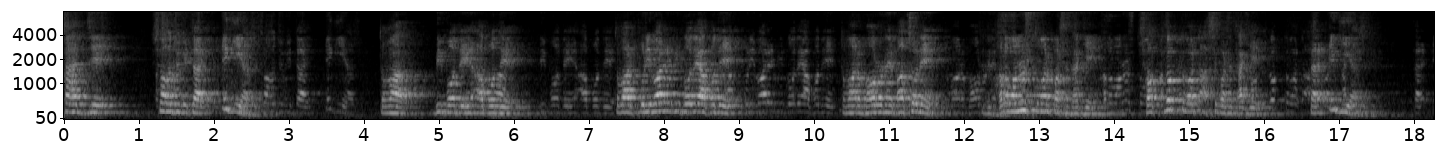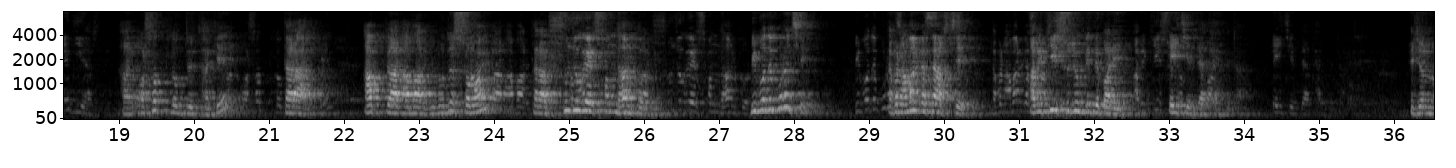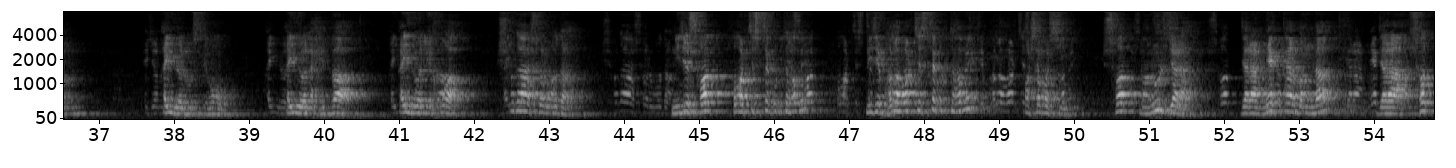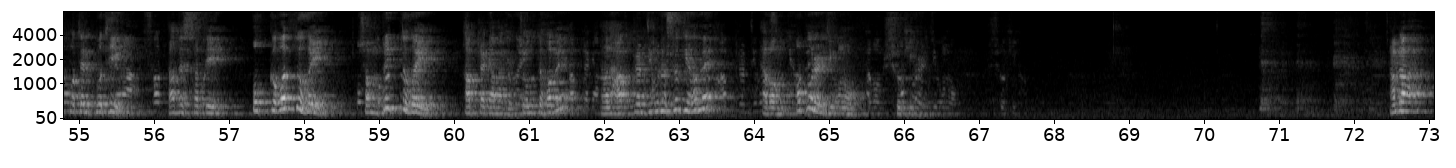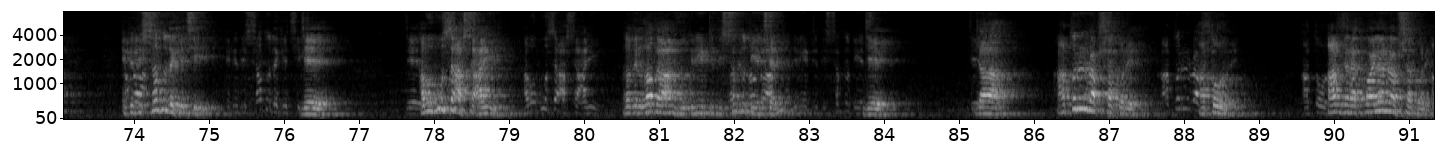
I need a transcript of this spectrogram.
সাহায্যে, সহযোগিতায় এগিয়ে আসবে। সহযোগিতায় এগিয়ে আসবে তোমার বিপদে, আপদে বিপদে আপদে তোমার পরিবারের বিপদে, আপদে পরিবারের বিপদে আপদে তোমার মরণে, বাচনে, যদি ভালো মানুষ তোমার পাশে থাকে মানুষ তোমার আশেপাশে থাকে, তারা এগিয়ে আসবে। তারা এগিয়ে আসবে আর অসৎ লোক যদি থাকে, তারা আপনার আমার বিপদের সময় তারা সুযোগের সন্ধান করবে। সুযোগের সন্ধান বিপদে পড়েছে। এখন আমার কাছে আসছে। এখন আমার কাছে আমি কি সুযোগ দিতে পারি? আমি কি এই চিন্তা থাকবে তার। এই চিন্তা থাকবে এই জন্য আইয়ুল মুসলিম আইয়ুল আহিবা আইয়ুল ইখওয়া সদা সর্বদা। সদা সর্বদা। নিজে সৎ হওয়ার চেষ্টা করতে হবে। নিজে ভালো হওয়ার চেষ্টা করতে হবে। পাশাপাশি সৎ মানুষ যারা সৎ যারা নেককার বান্দা যারা সৎ পথের পথিক তাদের সাথে ঐক্যবদ্ধ হয়ে সম্পৃক্ত হয়ে আপনাকে আমাকে চলতে হবে, তাহলে আপনার জীবনও সুখী হবে এবং অপরের জীবনও সুখী আমরা একটি দৃষ্টান্ত দেখেছি যে আবু মুসা আশআরি আবু মুসা আশআরি রাদিয়াল্লাহু তিনি যে যারা আতরের ব্যবসা করে আতর। আর যারা কয়লার ব্যবসা করে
